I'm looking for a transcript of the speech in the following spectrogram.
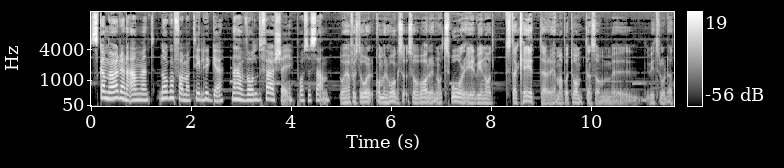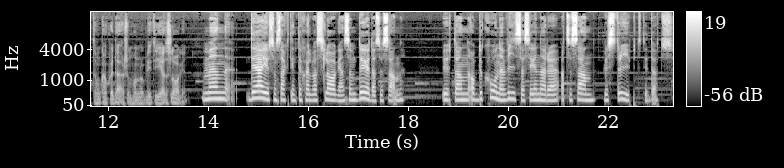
ska mördaren ha använt någon form av tillhygge när han våldför sig på Susanne. Vad jag förstår, kommer ihåg så, så, var det något spår i, vid något staket där hemma på tomten som eh, vi trodde att hon kanske är där som hon har blivit ihjälslagen. Men det är ju som sagt inte själva slagen som dödar Susanne utan obduktionen visar senare att Susanne blev strypt till döds.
